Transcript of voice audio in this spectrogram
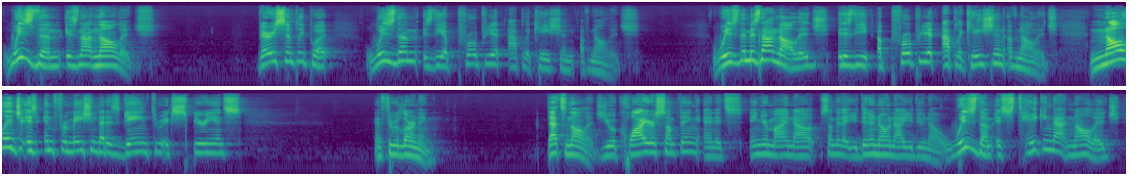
Wisdom is not knowledge. Very simply put, wisdom is the appropriate application of knowledge. Wisdom is not knowledge, it is the appropriate application of knowledge. Knowledge is information that is gained through experience and through learning. That's knowledge. You acquire something and it's in your mind now, something that you didn't know, now you do know. Wisdom is taking that knowledge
